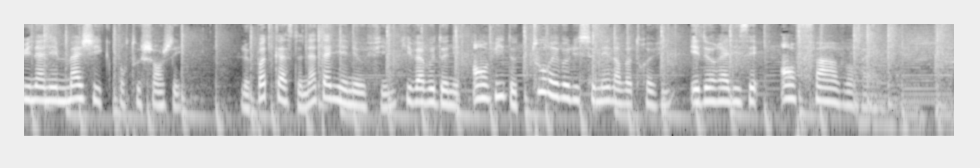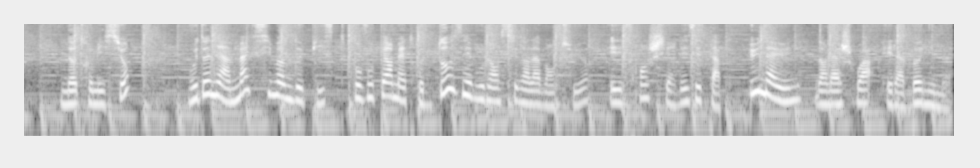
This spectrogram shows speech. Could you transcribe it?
Une année magique pour tout changer. Le podcast de Nathalie et Néophime qui va vous donner envie de tout révolutionner dans votre vie et de réaliser enfin vos rêves. Notre mission Vous donner un maximum de pistes pour vous permettre d'oser vous lancer dans l'aventure et franchir les étapes une à une dans la joie et la bonne humeur.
